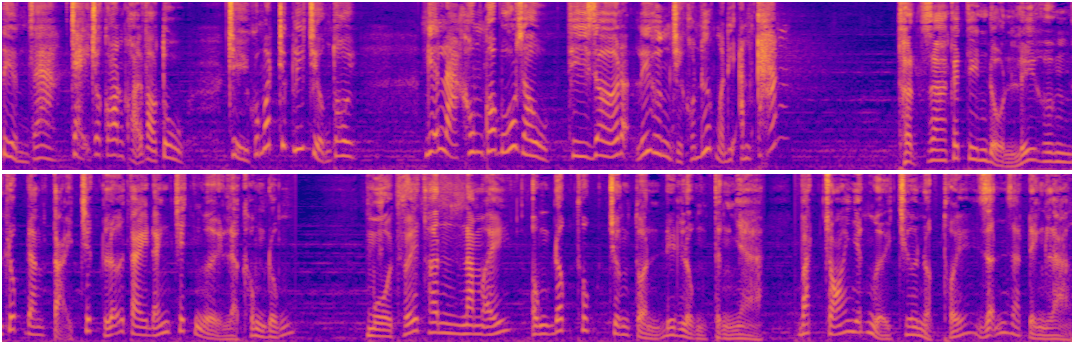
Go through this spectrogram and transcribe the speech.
tiền ra, Chạy cho con khỏi vào tù. Chỉ có mất chức lý trưởng thôi. Nghĩa là không có bố giàu, Thì giờ đó, Lý Hưng chỉ có nước mà đi ăn cám. Thật ra cái tin đồn Lý Hưng lúc đang tại chức lỡ tay đánh chết người là không đúng. Mùa thuế thân năm ấy, Ông đốc thúc Trương Tuần đi lùng từng nhà, Bắt trói những người chưa nộp thuế Dẫn ra đình làng.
